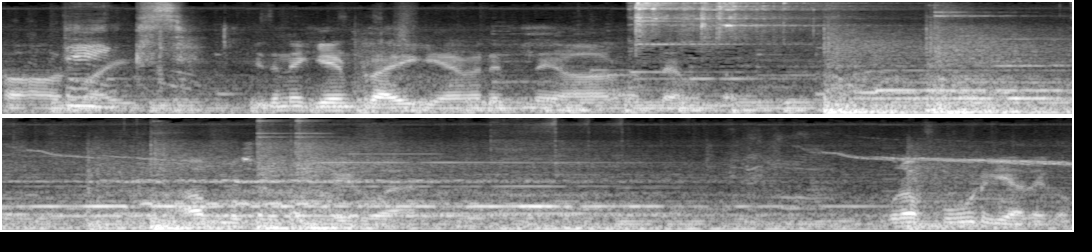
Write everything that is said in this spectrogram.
हाँ हाँ भाई। इतने गेम ट्राई किए मैंने इतने यार हद है मतलब। अब मिशन कंप्लीट हुआ है। पूरा फूट गया देखो।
